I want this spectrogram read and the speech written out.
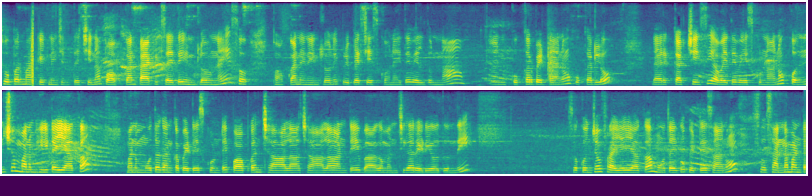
సూపర్ మార్కెట్ నుంచి తెచ్చిన పాప్కార్న్ ప్యాకెట్స్ అయితే ఇంట్లో ఉన్నాయి. సో పాప్కార్న్ నేను ఇంట్లోనే ప్రిపేర్ చేసుకొని అయితే వెళ్తున్నా. అండ్ కుక్కర్ పెట్టాను. కుక్కర్లో డైరెక్ట్ కట్ చేసి అవైతే వేసుకున్నాను. కొంచెం మనం హీట్ అయ్యాక మనం మూత కనుక పెట్టేసుకుంటే పాప్కార్న్ చాలా చాలా అంటే బాగా మంచిగా రెడీ అవుతుంది. సో కొంచెం ఫ్రై అయ్యాక మూత అయితే పెట్టేశాను. సో సన్న మంట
